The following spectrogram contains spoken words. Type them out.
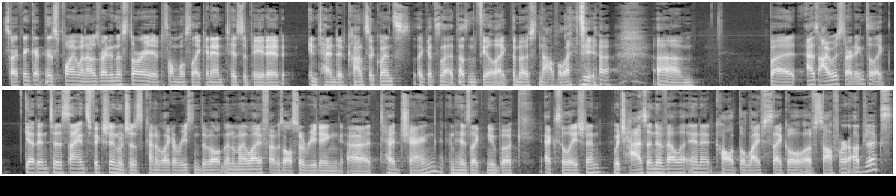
So I think at this point, when I was writing this story, it's almost like an anticipated intended consequence. Like it's it doesn't feel like the most novel idea. Um, but as I was starting to like get into science fiction, which is kind of like a recent development in my life, I was also reading uh, Ted Chiang and his like new book Exhalation, which has a novella in it called The Life Cycle of Software Objects.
